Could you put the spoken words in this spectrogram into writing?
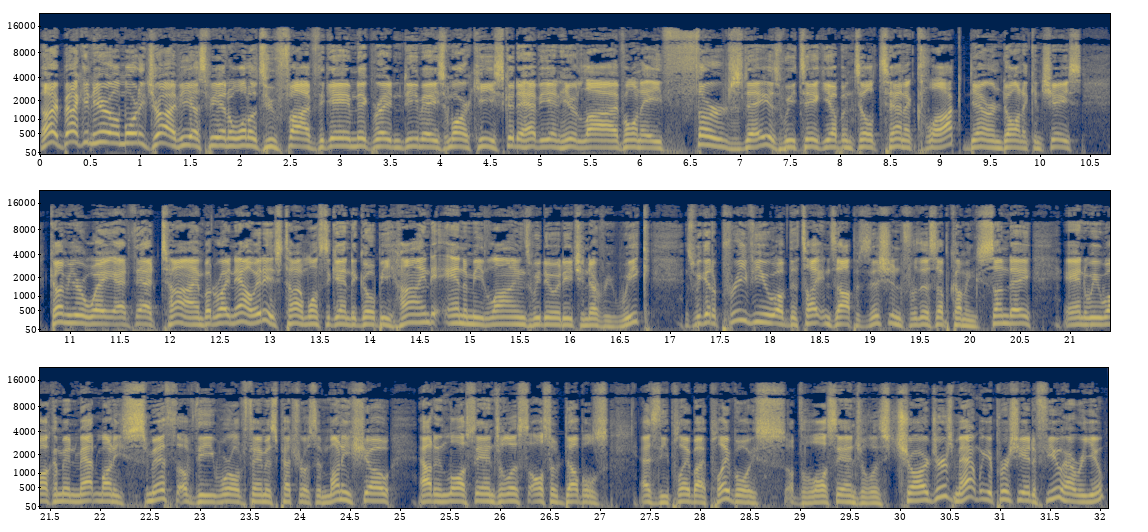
All right, back in here on Morning Drive, ESPN 1025, the game. Nick Braden, D Mays, Marquise. Good to have you in here live on a Thursday as we take you up until 10 o'clock. Darren, Donick, and Chase come your way at that time. But right now, it is time once again to go behind enemy lines. We do it each and every week as we get a preview of the Titans' opposition for this upcoming Sunday. And we welcome in Matt Money Smith of the world famous Petros and Money Show out in Los Angeles. Also doubles as the play by play voice of the Los Angeles Chargers. Matt, we appreciate a few. How are you?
